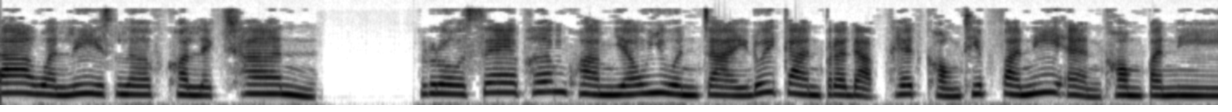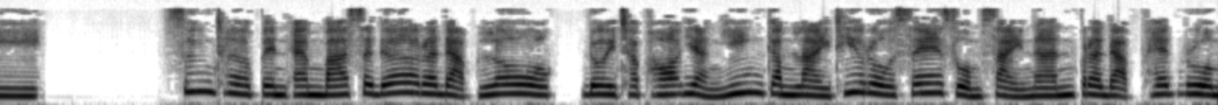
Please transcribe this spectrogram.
ตาวันลีสเลิฟคอลเลกชัน โรเซ่เพิ่มความเย้ายวนใจด้วยการประดับเพชรของทิฟฟานี่แอนด์คอมพานีซึ่งเธอเป็นแอมบาสเดอร์ระดับโลก โดยเฉพาะอย่างยิ่งกำไลที่โรเซ่สวมใส่นั้นประดับเพชรรวม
